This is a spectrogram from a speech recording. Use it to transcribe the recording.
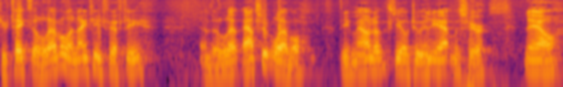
If you take the level in 1950 and the le absolute level, the amount of CO2 in the atmosphere, now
